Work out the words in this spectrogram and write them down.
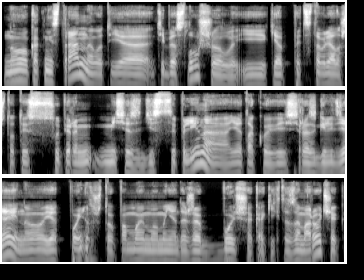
Но, как ни странно, вот я тебя слушал, и я представлял, что ты супер миссис дисциплина, а я такой весь разгильдяй, но я понял, что, по-моему, у меня даже больше каких-то заморочек.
